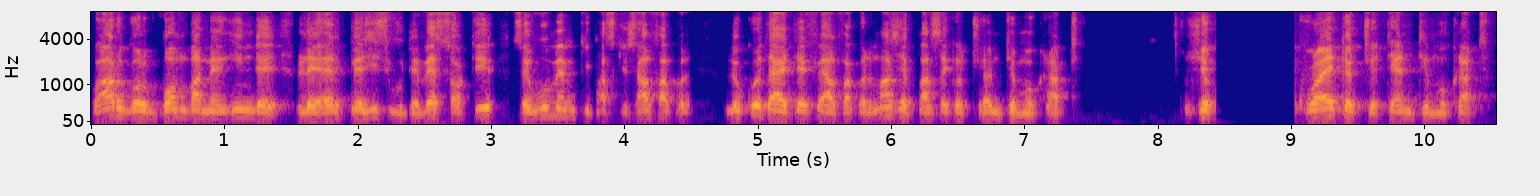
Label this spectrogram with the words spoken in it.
bomba inde les RPG si vous devez sortir, c'est vous-même qui parce que c'est Alpha Le coup a été fait Alpha Condé. Moi, je pensais que tu es un démocrate. Je croyais que tu étais un démocrate,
